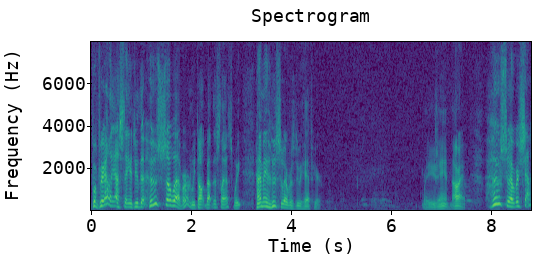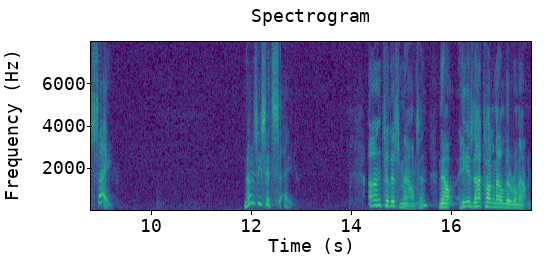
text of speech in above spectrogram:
For verily I say unto you that whosoever, and we talked about this last week, how many whosoever's do we have here? Raise your hand. All right. Whosoever shall say. Notice he said say. Unto this mountain. Now, he is not talking about a literal mountain.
